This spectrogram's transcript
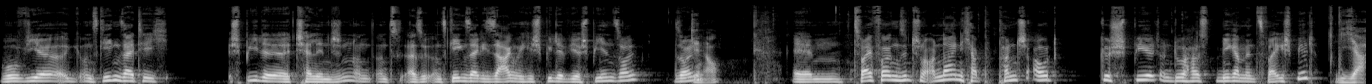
wo wir uns gegenseitig Spiele challengen und uns, also uns gegenseitig sagen, welche Spiele wir spielen soll, sollen. Genau. Ähm, zwei Folgen sind schon online. Ich habe Punch-Out gespielt und du hast Mega Man 2 gespielt. Ja.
